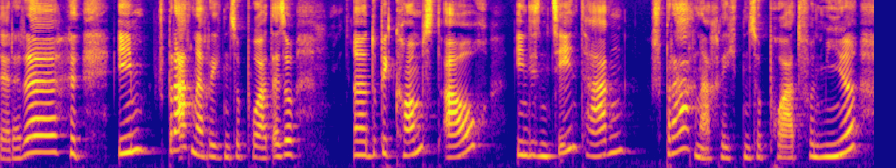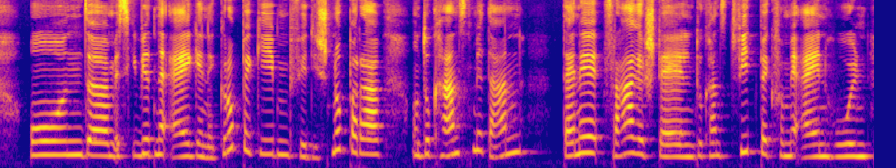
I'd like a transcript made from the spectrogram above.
im Sprachnachrichten-Support. Also äh, du bekommst auch in diesen zehn Tagen Sprachnachrichten-Support von mir und ähm, es wird eine eigene Gruppe geben für die Schnupperer und du kannst mir dann deine Frage stellen, du kannst Feedback von mir einholen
